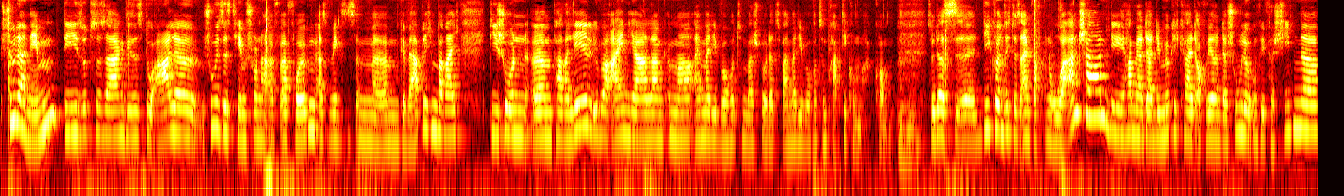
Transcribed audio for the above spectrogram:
Schüler nehmen, die sozusagen dieses duale Schulsystem schon erfolgen, also wenigstens im ähm, gewerblichen Bereich, die schon ähm, parallel über ein Jahr lang immer einmal die Woche zum Beispiel oder zweimal die Woche zum Praktikum kommen. Mhm. Sodass äh, die können sich das einfach in Ruhe anschauen. Die haben ja da die Möglichkeit, auch während der Schule irgendwie verschiedene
